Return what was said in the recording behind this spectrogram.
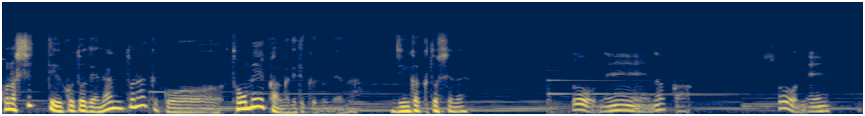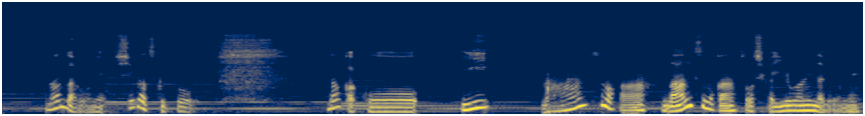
この死っていうことで、なんとなくこう、透明感が出てくるんだよな。人格としてね。そうね、なんか、そうね、なんだろうね、4がつくと、なんかこう、いい、なんつうのかな、なんつうのかな、そうしか言いようがないんだけどね。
